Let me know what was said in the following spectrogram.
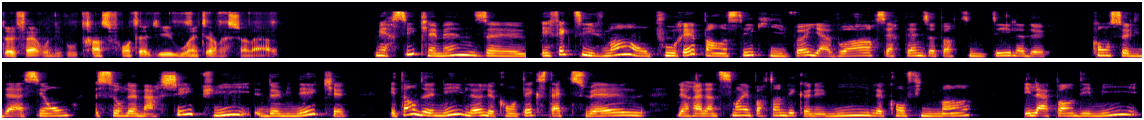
de le faire au niveau transfrontalier ou international. Merci Clemens. Euh, effectivement, on pourrait penser qu'il va y avoir certaines opportunités là, de consolidation sur le marché. Puis, Dominique, étant donné là, le contexte actuel, le ralentissement important de l'économie, le confinement et la pandémie,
